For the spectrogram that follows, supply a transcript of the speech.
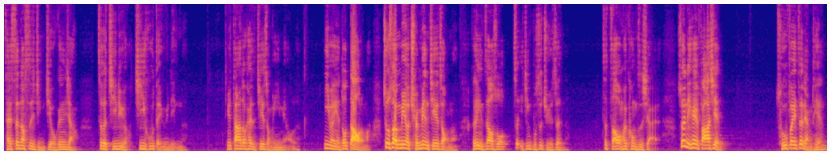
才升到四级警戒，我跟你讲，这个几率哦几乎等于零了，因为大家都开始接种疫苗了，疫苗也都到了嘛。就算没有全面接种了，可是你知道说这已经不是绝症了，这早晚会控制下来。所以你可以发现，除非这两天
